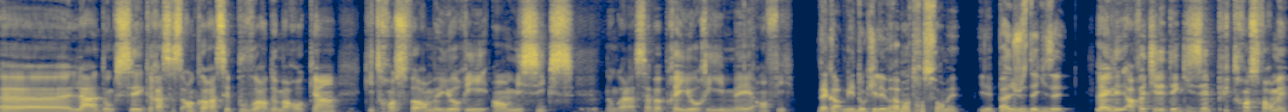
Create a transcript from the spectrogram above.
Euh, là, donc, c'est grâce encore à ses pouvoirs de Marocain qui transforme Yori en Miss X. Donc voilà, c'est à peu près Yori, mais en fille. D'accord, mais donc il est vraiment transformé. Il est pas juste déguisé. Là, il est, en fait, il est déguisé puis transformé.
